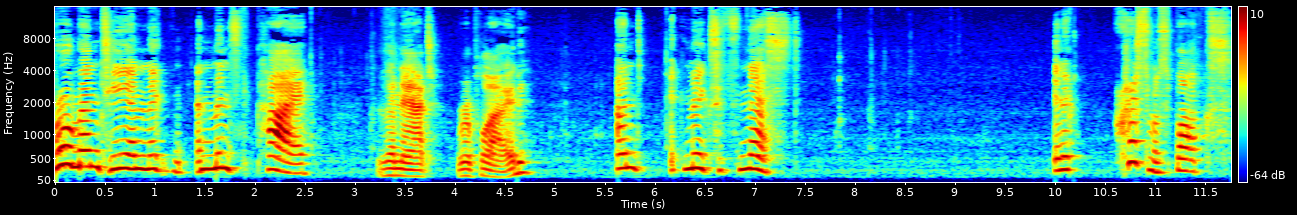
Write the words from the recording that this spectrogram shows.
Frumenty and, mi- and minced pie, the gnat replied, and it makes its nest in a Christmas box.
